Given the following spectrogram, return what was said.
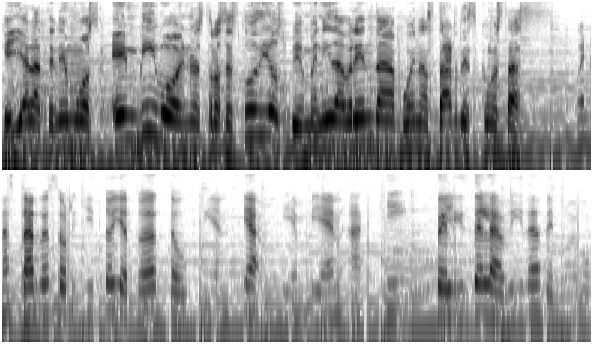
que ya la tenemos en vivo en nuestros estudios. Bienvenida Brenda, buenas tardes, ¿cómo estás? Buenas tardes, Jorgito, y a toda tu audiencia. Bien, bien, aquí, feliz de la vida de nuevo.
